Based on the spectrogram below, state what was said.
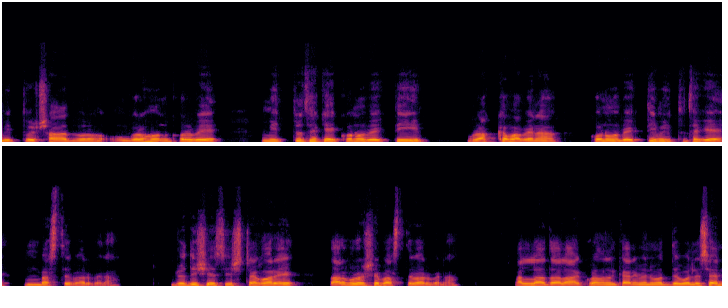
মৃত্যুর স্বাদ গ্রহণ করবে। মৃত্যু থেকে কোনো ব্যক্তি রক্ষা পাবে না, কোনো ব্যক্তি মৃত্যু থেকে বাঁচতে পারবে না। যদি সে চেষ্টা করে তারপরে সে বাঁচতে পারবে না। আল্লাহ তাআলা কোরআনুল কারিমের মধ্যে বলেছেন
